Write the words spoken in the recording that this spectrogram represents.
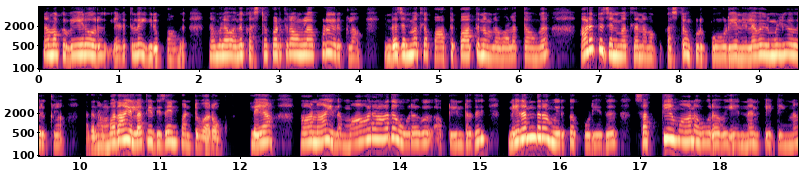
நமக்கு வேற ஒரு இடத்துல இருப்பாங்க. நம்மள வந்து கஷ்டப்படுத்துறவங்களா கூட இருக்கலாம். இந்த ஜென்மத்துல பார்த்து பார்த்து நம்மளை வளர்த்தவங்க, அடுத்த ஜென்மத்துல நமக்கு கஷ்டம் கொடுக்கக்கூடிய நிலைமையிலயும் இருக்கலாம். அதை நம்ம தான் எல்லாத்தையும் டிசைன் பண்ணிட்டு வரோம். இல்லையா? ஆனா இதுல மாறாத உறவு அப்படின்றது நிரந்தரம் இருக்கக்கூடியது. சத்தியமான உறவு என்னன்னு கேட்டீங்கன்னா,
